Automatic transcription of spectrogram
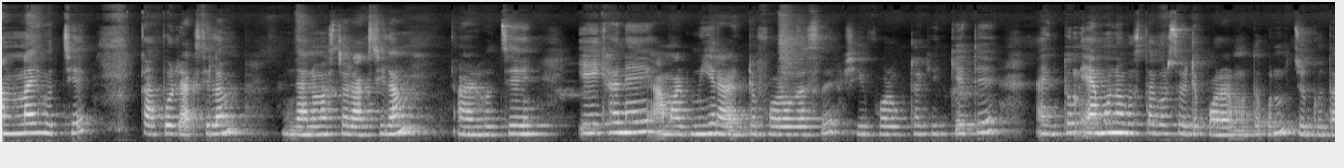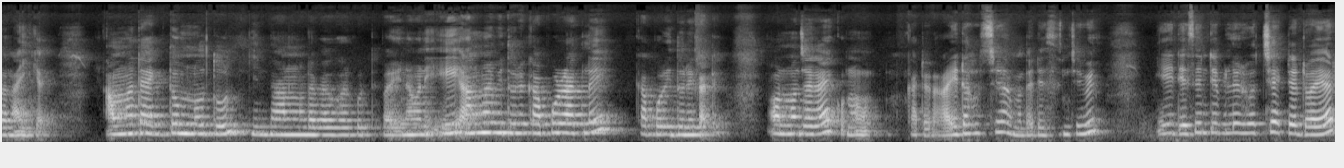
আন্নায় হচ্ছে কাপড় রাখছিলাম। জানামাজটা রাখছিলাম। আর হচ্ছে এইখানে আমার মেয়ের আর একটা ফরক আছে। সেই ফরকটাকে কেটে একদম এমন অবস্থা করছে ওইটা পরার মতো কোনো যোগ্যতা নাই কেন আলনাটা একদম নতুন, কিন্তু আলনাটা ব্যবহার করতে পারি না। মানে এই আলনার ভিতরে কাপড় রাখলেই কাপড় ইঁদুরে কাটে, অন্য জায়গায় কোনো কাটে না। আর এটা হচ্ছে আমাদের ড্রেসিং টেবিল এই ড্রেসিং টেবিলের হচ্ছে একটা ড্রয়ার।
